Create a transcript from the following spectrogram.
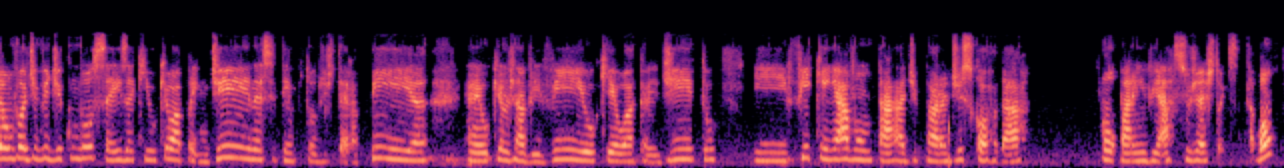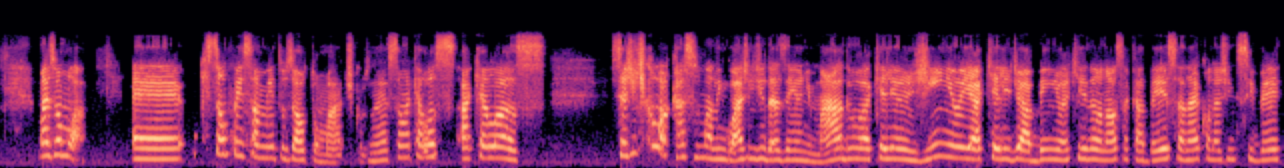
Então, vou dividir com vocês aqui o que eu aprendi nesse tempo todo de terapia, é, o que eu já vivi, o que eu acredito, e fiquem à vontade para discordar ou para enviar sugestões, tá bom? Mas vamos lá. É, o que são pensamentos automáticos, né? São aquelas, aquelas se a gente colocasse uma linguagem de desenho animado, aquele anjinho e aquele diabinho aqui na nossa cabeça, né, quando a gente se vê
